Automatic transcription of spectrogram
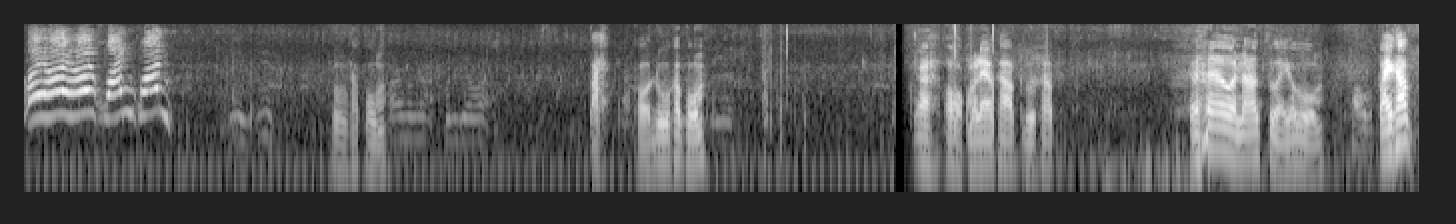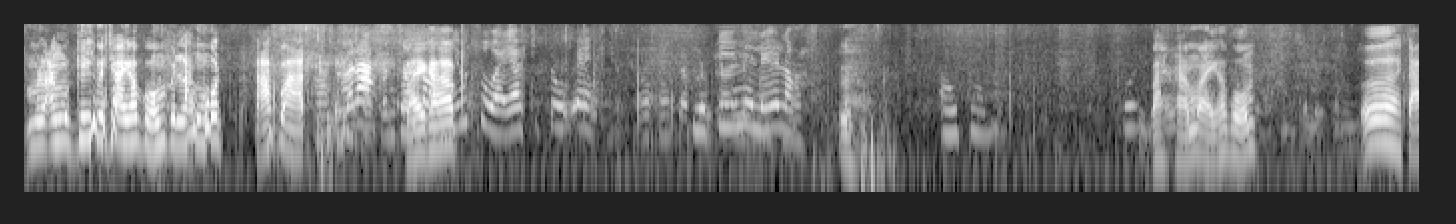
เฮ้ยเฮ้ยเฮ้ยควันควันนู่นครับผม ไปมึงอะคนเดียวอะไปขอดูครับผม อะออกมาแล้วครับดูครับว่าน้ำสวยครับผมเข้าไปครับลังเมื่อกี้ไม่ใช่ครับผม เป็นลังมดตาฝาดเห็นไหมล่ะไปครับยิ้มสวยอะคิดดูเองเมื่อกี้ไม่เละหรอกเออเอาผมไปหาใหม่ครับผม เออ ตา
